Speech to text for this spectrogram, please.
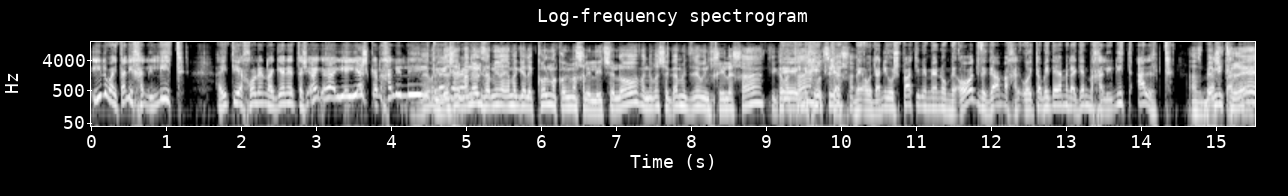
אילו הייתה לי חלילית, הייתי יכול לנגן את השיר. רגע, יש כאן חלילית. זהו, אני יודע רגע, שעמנואל רגע. זמיר היה מגיע לכל מקום עם החלילית שלו, ואני רואה שגם את זה הוא הנחיל לך, כי גם אה, אתה מוציא כן, לך. מאוד. אני הושפעתי ממנו מאוד, וגם הוא תמיד היה מנגן בחלילית אלט. אז במקרה.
